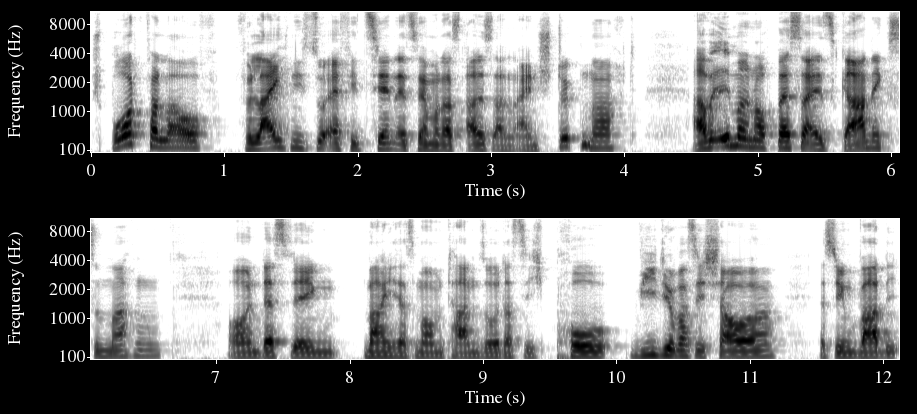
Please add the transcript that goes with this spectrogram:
Sportverlauf, vielleicht nicht so effizient, als wenn man das alles an ein Stück macht, aber immer noch besser als gar nichts zu machen. Und deswegen mache ich das momentan so, dass ich pro Video, was ich schaue, deswegen warte,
